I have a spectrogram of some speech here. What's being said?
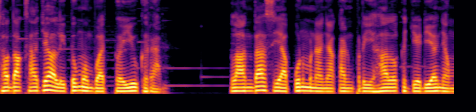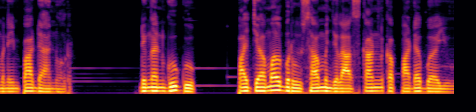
sontak saja hal itu membuat Bayu geram. Lantas ia pun menanyakan perihal kejadian yang menimpa Danur. Dengan gugup, Pak Jamal berusaha menjelaskan kepada Bayu.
